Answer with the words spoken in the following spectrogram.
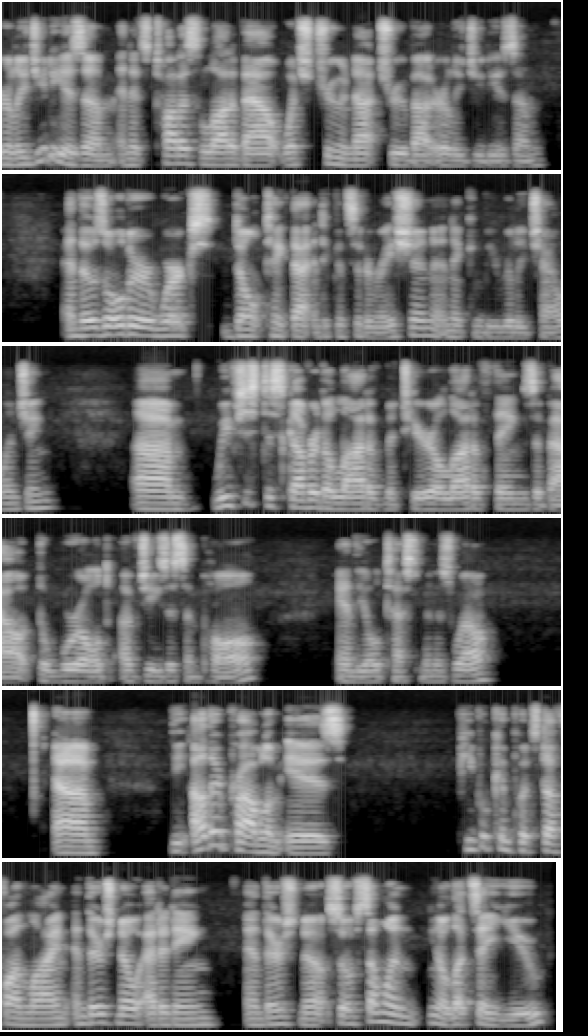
early Judaism, and it's taught us a lot about what's true and not true about early Judaism. And those older works don't take that into consideration, and it can be really challenging. Um, we've just discovered a lot of material, a lot of things about the world of Jesus and Paul and the Old Testament as well. Um, the other problem is people can put stuff online and there's no editing and there's no so if someone you know let's say you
